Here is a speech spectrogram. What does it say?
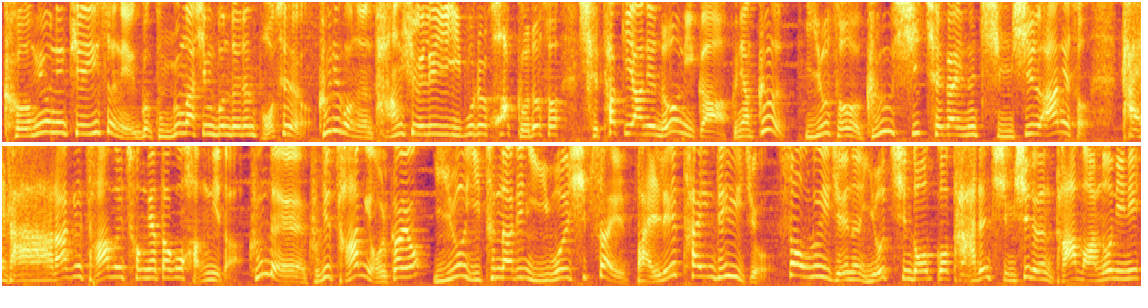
커뮤니티에 있으니 그 궁금하신 분들은 보세요. 그리고는 당쉐리 이불을 확 걷어서 세탁기 안에 넣으니까 그냥 끝! 이어서 그 시체가 있는 침실 안에서 달달하게 잠을 청했다고 합니다. 근데 그게 잠이 올까요? 이어 이튿날인 2월 14일 발렌타인 데이죠. 사우르이제는 여친도 없고 다른 침실은 다 만원이니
